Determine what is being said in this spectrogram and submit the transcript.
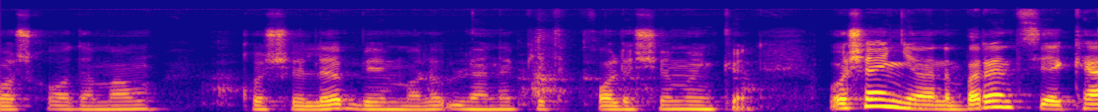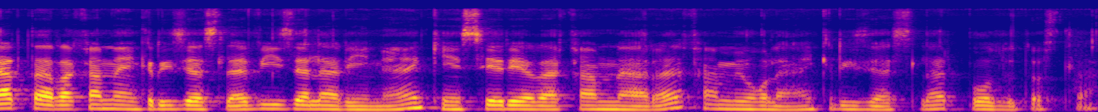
boshqa odam ham qo'shilib bemalol ulanib ketib qolishi mumkin. O'shanga mana birinchisiga karta raqamlarini kirgizasizlar vizalaringni keyin seriya raqamlari hamyo'qlarni kirgizasizlar bo'ldi do'stlar.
